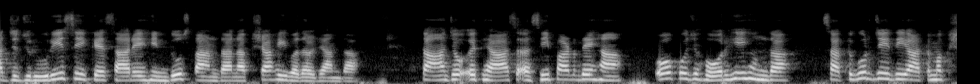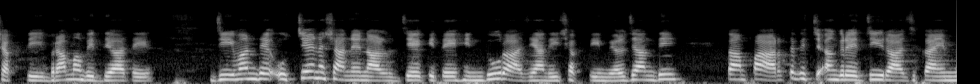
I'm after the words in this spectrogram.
ਅੱਜ ਜ਼ਰੂਰੀ ਸੀ ਕਿ ਸਾਰੇ ਹਿੰਦੁਸਤਾਨ ਦਾ ਨਕਸ਼ਾ ਹੀ ਬਦਲ ਜਾਂਦਾ। ਤਾਂ ਜੋ ਇਤਿਹਾਸ ਅਸੀਂ ਪੜ੍ਹਦੇ ਹਾਂ ਉਹ ਕੁਝ ਹੋਰ ਹੀ ਹੁੰਦਾ। ਸਤਿਗੁਰ ਜੀ ਦੀ ਆਤਮਿਕ ਸ਼ਕਤੀ ਬ੍ਰਹਮ ਵਿਦਿਆ ਤੇ ਜੀਵਨ ਦੇ ਉੱਚੇ ਨਿਸ਼ਾਨੇ ਨਾਲ ਜੇ ਕਿਤੇ ਹਿੰਦੂ ਰਾਜਿਆਂ ਦੀ ਸ਼ਕਤੀ ਮਿਲ ਜਾਂਦੀ, ਤਾਂ ਭਾਰਤ ਵਿੱਚ ਅੰਗਰੇਜ਼ੀ ਰਾਜ ਕਾਇਮ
